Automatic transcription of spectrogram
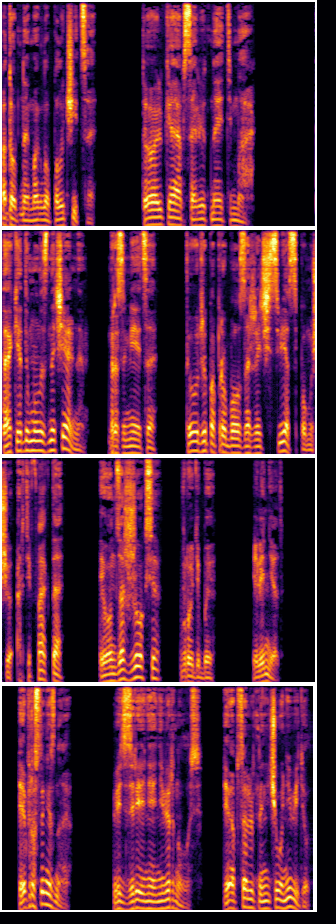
подобное могло получиться. Только абсолютная тьма. Так я думал изначально. Разумеется, тут же попробовал зажечь свет с помощью артефакта, и он зажегся, вроде бы. Или нет. Я просто не знаю. Ведь зрение не вернулось. Я абсолютно ничего не видел.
